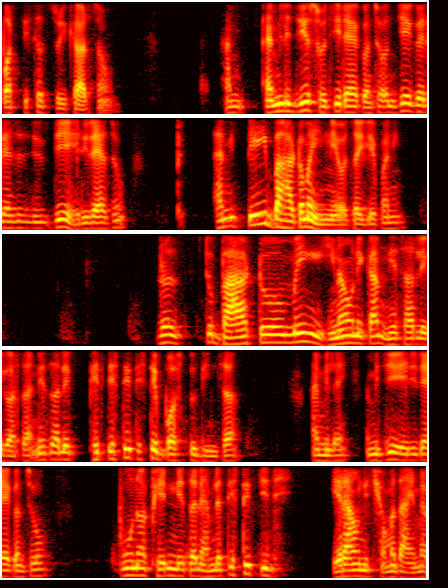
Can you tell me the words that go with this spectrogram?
प्रतिशत स्वीकार्छौँ। हाम हामीले जे सोचिरहेको हुन्छौँ जे गरिरहेको छौँ जे हेरिरहेको छौँ हामी त्यही बाटोमा हिँड्ने हो जहिले पनि। र त्यो बाटोमै हिँडाउने काम नेचरले गर्छ। नेचरले फेरि त्यस्तै त्यस्तै वस्तु दिन्छ हामीलाई। हामी जे हेरिरहेका हुन्छौँ पुनः फेरि नेचरले हामीलाई त्यस्तै चिज हेराउने क्षमता हामीमा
